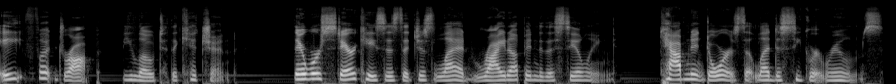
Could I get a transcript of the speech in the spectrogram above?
8 foot drop below to the kitchen. There were staircases that just led right up into the ceiling, cabinet doors that led to secret rooms.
